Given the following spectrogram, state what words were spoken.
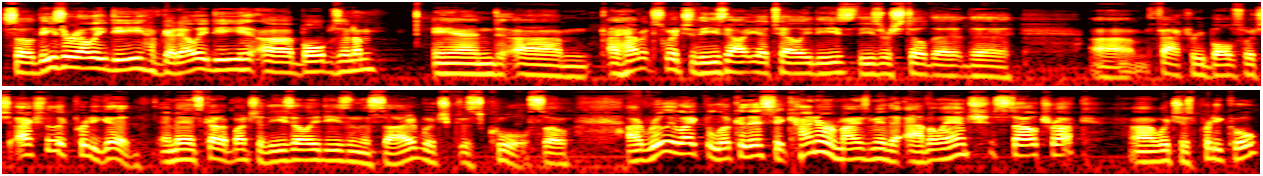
So these are LED. I've got LED uh, bulbs in them. And um, I haven't switched these out yet to LEDs. These are still the, the um, factory bulbs, which actually look pretty good. And then it's got a bunch of these LEDs in the side, which is cool. So I really like the look of this. It kind of reminds me of the Avalanche style truck, uh, which is pretty cool.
